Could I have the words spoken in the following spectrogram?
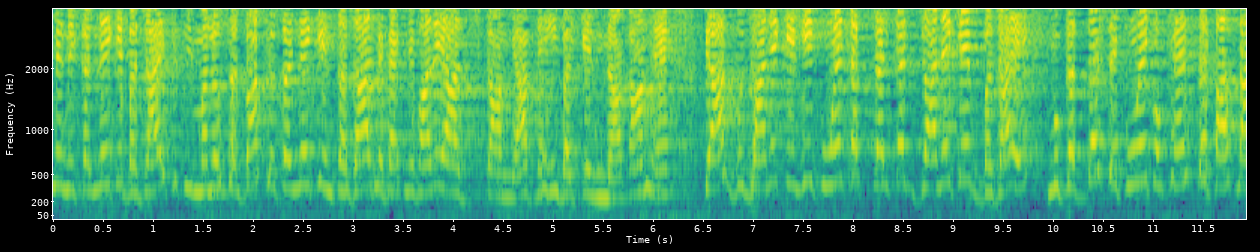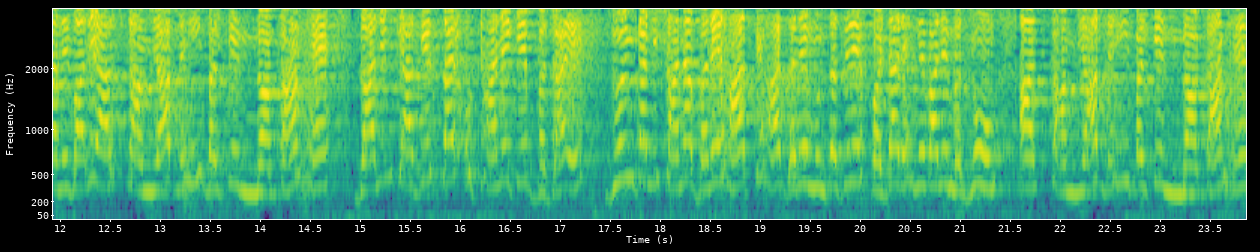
में निकलने के बजाय किसी मनोसलवा के उतरने के इंतज़ार में बैठने वाले आज कामयाब नहीं, बल्कि नाकाम हैं। प्यास बुझाने के लिए कुएँ तक चलकर जाने के बजाय मुकद्दर से कुएँ को खींच कर पास लाने वाले आज कामयाब नहीं, बल्कि नाकाम हैं। जालिम के आगे सर उठाने के बजाय जुल्म का निशाना बने, हाथ के हाथ धरे मुंतजर फटा रहने वाले मजलूम आज कामयाब नहीं, बल्कि नाकाम है।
